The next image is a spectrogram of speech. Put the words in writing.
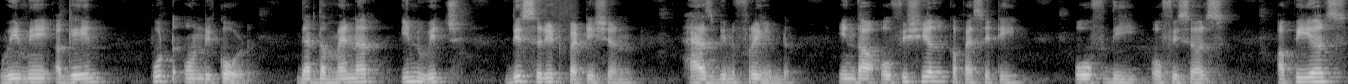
We may again put on record that the manner in which this writ petition has been framed in the official capacity of the officers appears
